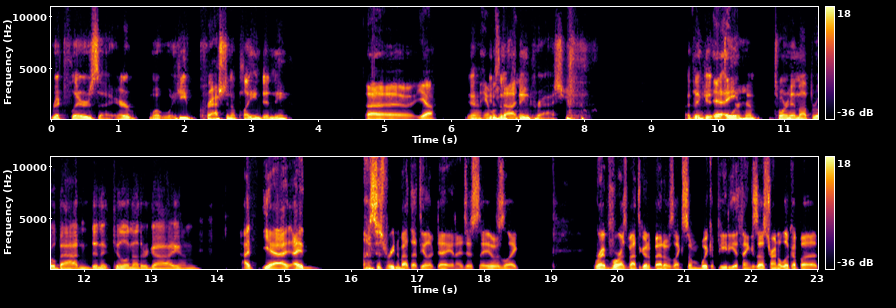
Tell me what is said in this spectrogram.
Ric Flair's uh, air. What, what he crashed in a plane, didn't he? Uh, yeah, yeah, he, was in died. a plane crash. I think it yeah, tore he, him tore him up real bad and didn't kill another guy. And I yeah, I I was just reading about that the other day, and I just it was like right before I was about to go to bed, it was like some Wikipedia thing because I was trying to look up a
